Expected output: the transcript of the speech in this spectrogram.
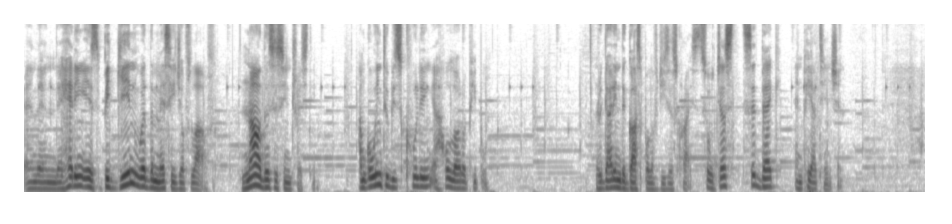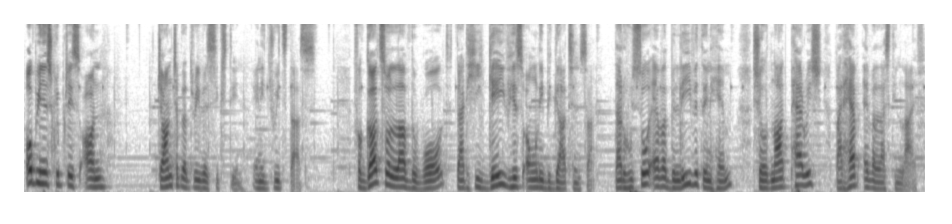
And then the heading is Begin with the Message of Love. Now, this is interesting. I'm going to be schooling a whole lot of people regarding the gospel of Jesus Christ. So just sit back and pay attention. Opening scripture is on John chapter 3, verse 16, and it reads thus For God so loved the world that he gave his only begotten Son, that whosoever believeth in him shall not perish, but have everlasting life.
